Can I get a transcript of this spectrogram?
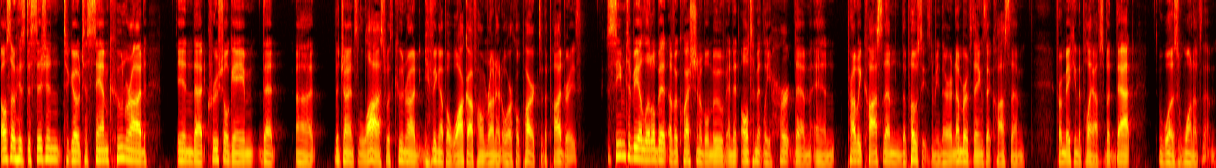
Also, his decision to go to Sam Coonrod in that crucial game that uh, the Giants lost with Coonrod giving up a walk-off home run at Oracle Park to the Padres seemed to be a little bit of a questionable move, and it ultimately hurt them and probably cost them the postseason. I mean, there are a number of things that cost them from making the playoffs, but that was one of them.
